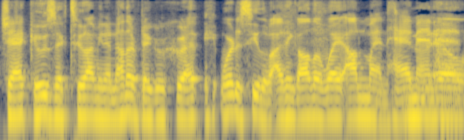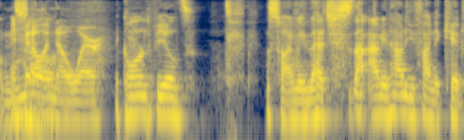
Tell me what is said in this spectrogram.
Jack Guzik too. I mean, another big recruit. Where does he live? I think all the way out in Manhattan, Manhattan, Hill. middle So- of nowhere. The cornfields. So I mean, that's just. I mean, how do you find a kid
